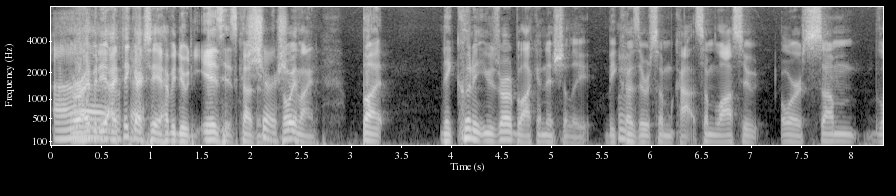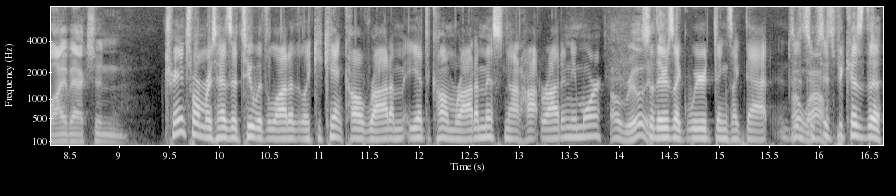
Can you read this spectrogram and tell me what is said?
Uh, or heavy, I think okay. actually Heavy Duty is his cousin Sure, the sure. toy line, but they couldn't use Roadblock initially because there was some co- some lawsuit or some live action Transformers has it too with a lot of like you can't call Rodam you have to call him Rodimus, not Hot Rod anymore. Oh, really? So there's like weird things like that. It's, Oh, it's- wow. it's because the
